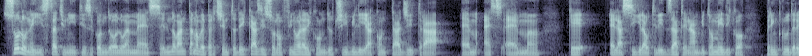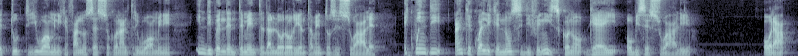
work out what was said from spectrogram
Solo negli Stati Uniti, secondo l'OMS, il 99% dei casi sono finora riconducibili a contagi tra MSM, che è la sigla utilizzata in ambito medico per includere tutti gli uomini che fanno sesso con altri uomini, indipendentemente dal loro orientamento sessuale, e quindi anche quelli che non si definiscono gay o bisessuali. Ora,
